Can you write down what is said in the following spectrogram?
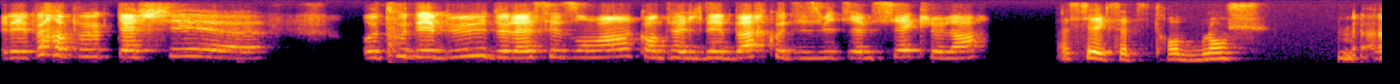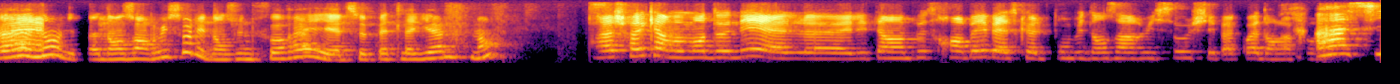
Elle est pas un peu cachée euh, au tout début de la saison 1 quand elle débarque au 18e siècle là? Ah si, avec sa petite robe blanche. Mais- Ah non, elle n'est pas dans un ruisseau, elle est dans une forêt et elle se pète la gueule, non? Ah, je croyais qu'à un moment donné, elle, euh, elle était un peu trempée parce qu'elle tombait dans un ruisseau, je sais pas quoi, dans la forêt. Ah si,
